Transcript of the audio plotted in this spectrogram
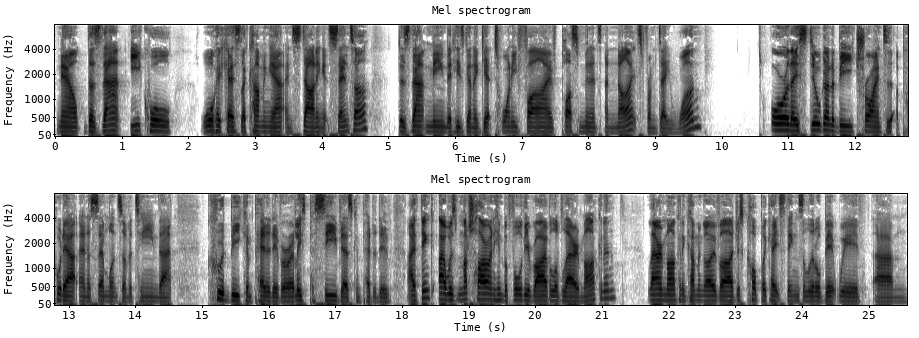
Now, does that equal Walker Kessler coming out and starting at center? Does that mean that he's going to get 25 plus minutes a night from day one? Or are they still going to be trying to put out an semblance of a team that could be competitive or at least perceived as competitive? I think I was much higher on him before the arrival of Lauri Markkanen. Lauri Markkanen coming over just complicates things a little bit with um,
